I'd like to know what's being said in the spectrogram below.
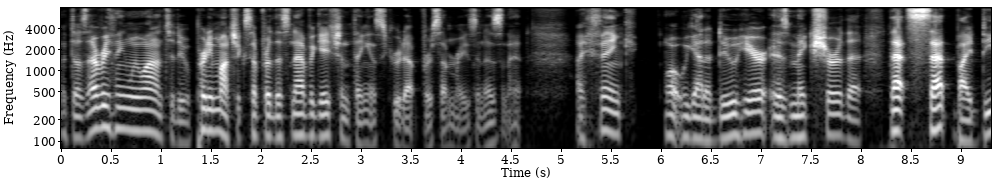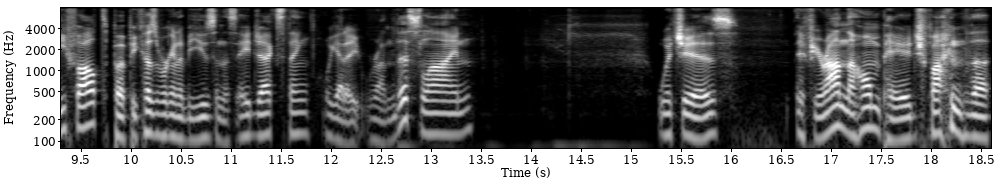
It does everything we want it to do, pretty much, except for this navigation thing is screwed up for some reason, isn't it? I think what we got to do here is make sure that that's set by default, but because we're going to be using this Ajax thing, we got to run this line which is if you're on the home page, find the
